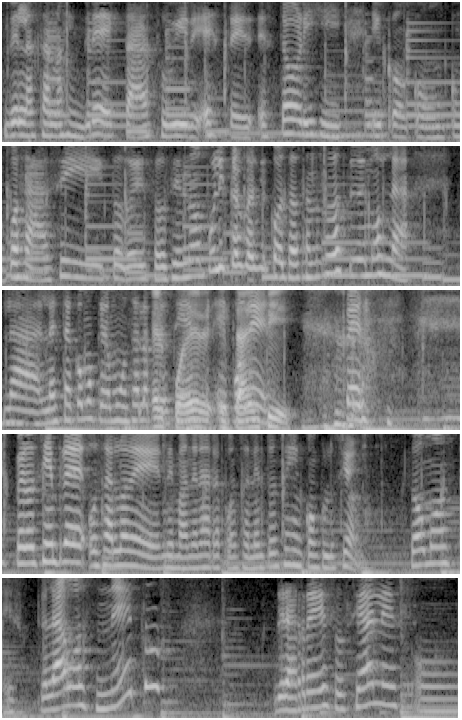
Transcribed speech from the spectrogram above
de lanzarnos indirectas, subir este stories y, y con, con- con cosas así, todo eso. Si no, publicar cualquier cosa. O sea, nosotros tenemos la, la, la esta cómo queremos usarla, pero el poder siempre, el está poder, en ti. Pero, pero siempre usarlo de, de manera responsable. Entonces, en conclusión, ¿somos esclavos netos de las redes sociales o...?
